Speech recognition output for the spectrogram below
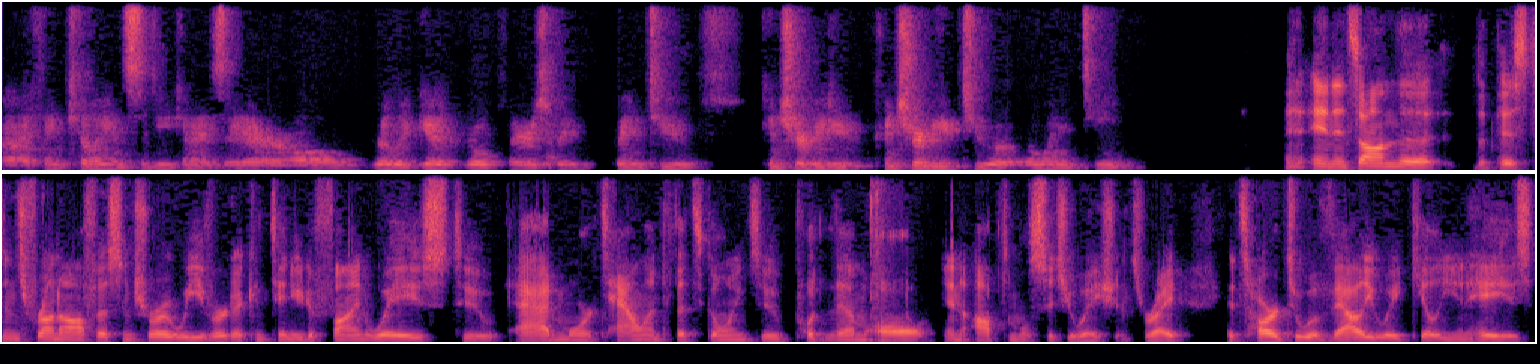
uh, I think Killian, Saddiq, and Isaiah are all really good role players waiting, waiting to contribute contribute to a, a winning team. And, and, it's on the the Pistons front office and Troy Weaver to continue to find ways to add more talent that's going to put them all in optimal situations. Right? It's hard to evaluate Killian Hayes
